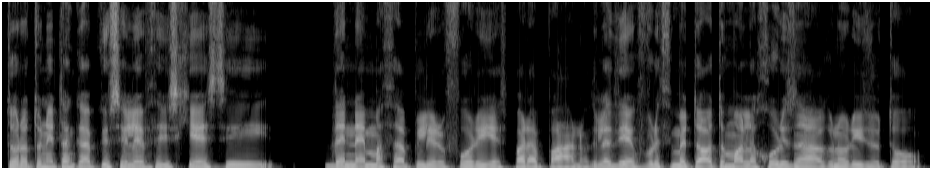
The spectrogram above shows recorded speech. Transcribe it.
Τώρα όταν ήταν κάποιος σε ελεύθερη σχέση δεν έμαθα πληροφορίες παραπάνω. Δηλαδή έχω βρεθεί με το άτομο αλλά χωρίς να γνωρίζω το,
